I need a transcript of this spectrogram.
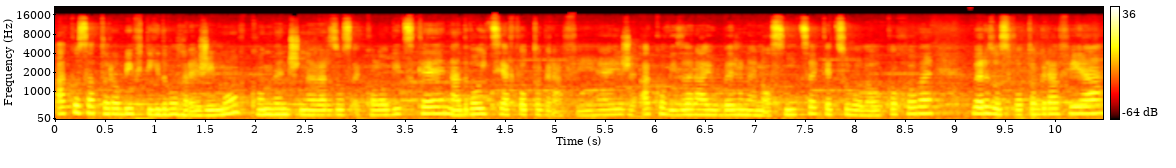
ako sa to robí v tých dvoch režimoch, konvenčné versus ekologické, na dvojiciach fotografií. Hej, že ako vyzerajú bežné nosnice, keď sú vo veľkochove, versus fotografia,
